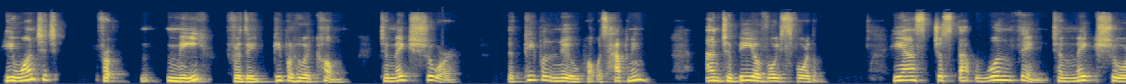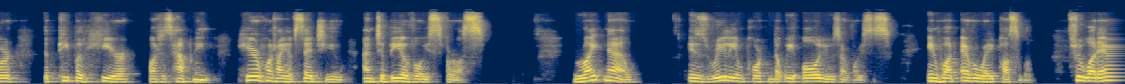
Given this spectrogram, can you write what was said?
He wanted for me, for the people who had come, to make sure that people knew what was happening and to be a voice for them. He asked just that one thing to make sure that people hear what is happening, hear what I have said to you, and to be a voice for us. Right now, it is really important that we all use our voices in whatever way possible, through whatever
